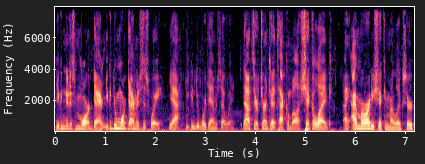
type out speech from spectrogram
You can do this more dam- You can do more damage this way. Yeah, you can do more damage that way. Now it's your turn to attack Goombella. Shake a leg. I- I'm already shaking my leg, sir.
